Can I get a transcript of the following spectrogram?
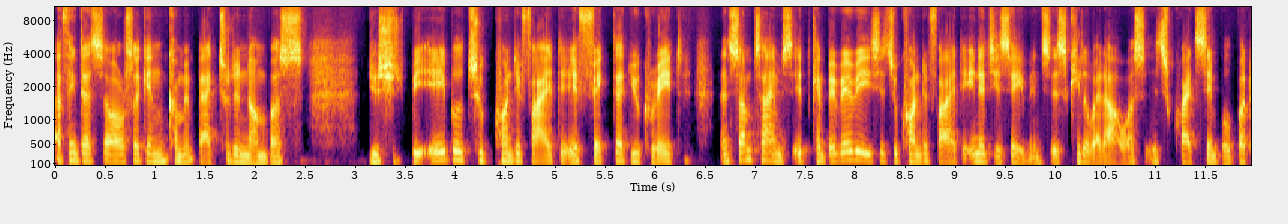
I think that's also again coming back to the numbers. You should be able to quantify the effect that you create. And sometimes it can be very easy to quantify the energy savings as kilowatt hours. It's quite simple. But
